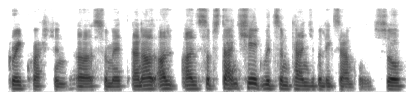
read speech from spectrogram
great question, uh, Sumit. And I'll, I'll, I'll substantiate with some tangible examples. So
